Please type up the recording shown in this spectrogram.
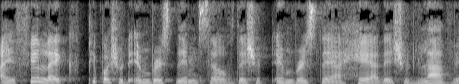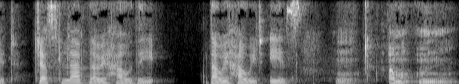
I feel like people should embrace themselves. They should embrace their hair. They should love it. Just love the way how they, the way how it is. Um, mm,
